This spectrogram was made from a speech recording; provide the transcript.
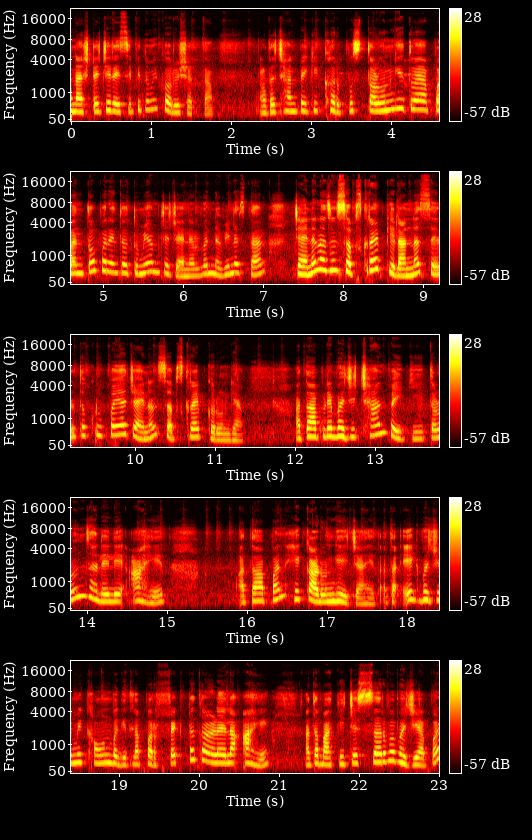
नाश्त्याची रेसिपी तुम्ही करू शकता. आता छानपैकी खरपूस तळून घेतो आहे आपण. तोपर्यंत तुम्ही आमच्या चॅनलवर नवीन असताल चॅनल अजून सबस्क्राईब केला नसेल तर कृपया चॅनल सबस्क्राईब करून घ्या. आता आपले भजी छानपैकी तळून झालेले आहेत. आता आपण हे काढून घ्यायचे आहेत. आता एक भजी मी खाऊन बघितला परफेक्ट तळलेला आहे. आता बाकीचे सर्व भजी आपण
